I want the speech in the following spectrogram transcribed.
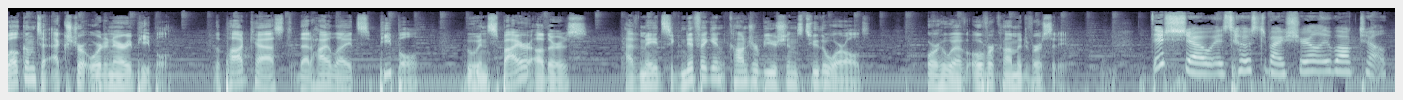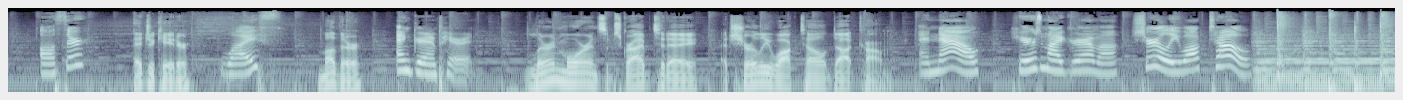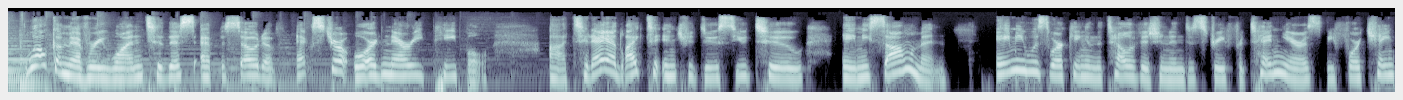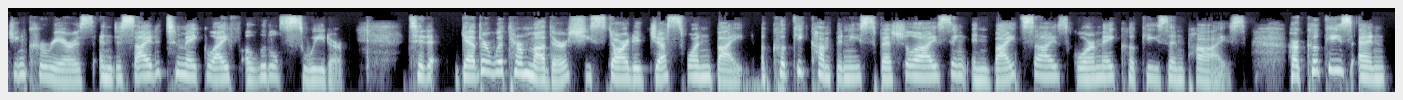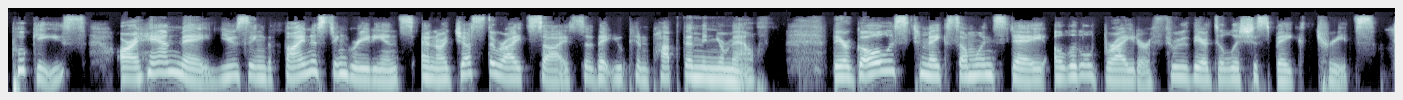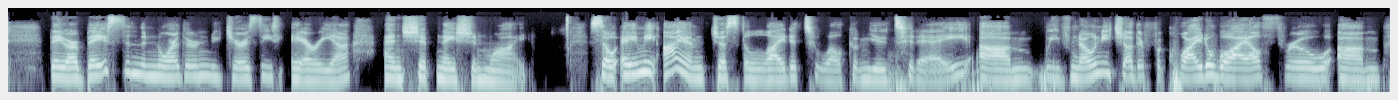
Welcome to Extraordinary People, the podcast that highlights people who inspire others, have made significant contributions to the world, or who have overcome adversity. This show is hosted by Shirley Wachtel, author, Educator, wife, mother, and grandparent. Learn more and subscribe today at shirleywachtel.com. And now, here's my grandma, Shirley Wachtel. Welcome, everyone, to this episode of Extraordinary People. Uh, today, I'd like to introduce you to Amy Solomon. Amy was working in the television industry for 10 years before changing careers and decided to make life a little sweeter. Together with her mother, she started Just One Bite, a cookie company specializing in bite sized gourmet cookies and pies. Her cookies and pookies are handmade using the finest ingredients and are just the right size so that you can pop them in your mouth. Their goal is to make someone's day a little brighter through their delicious baked treats. They are based in the northern New Jersey area and ship nationwide. So, Amy, I am just delighted to welcome you today. Um, we've known each other for quite a while through um,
